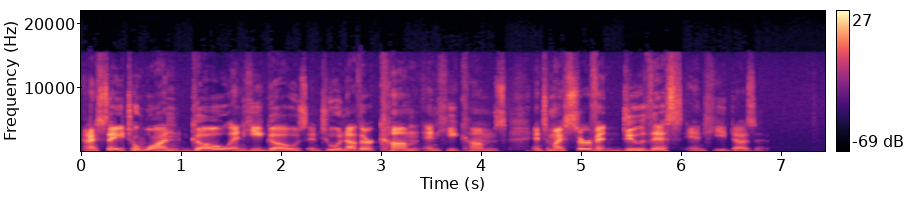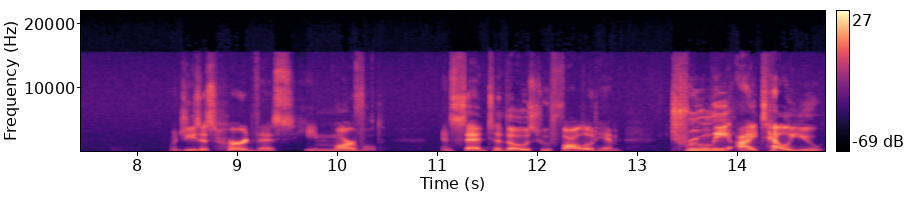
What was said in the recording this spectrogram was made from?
And I say to one, Go, and he goes, and to another, Come, and he comes, and to my servant, Do this, and he does it. When Jesus heard this, he marveled and said to those who followed him, Truly I tell you,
